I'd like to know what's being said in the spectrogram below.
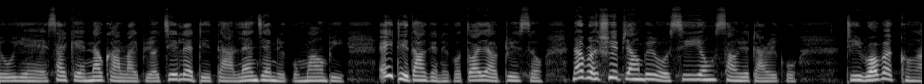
တို့ရဲ့စိုက်ကယ်နောက်ကလိုက်ပြီးတော့ကျေးလက်ဒေတာလမ်းကျန်းတွေကိုမောင်းပြီးအဲ့ဒေတာကန်တွေကိုတွားရောက်တွေ့ဆုံနောက်ပြီးရွှေ့ပြောင်းပြီးတော့စီးယုံဆောင်ရွက်တာတွေကိုဒီ Robert ခွန်က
